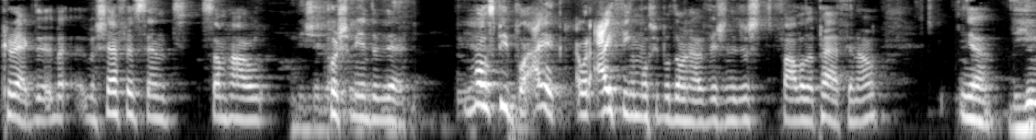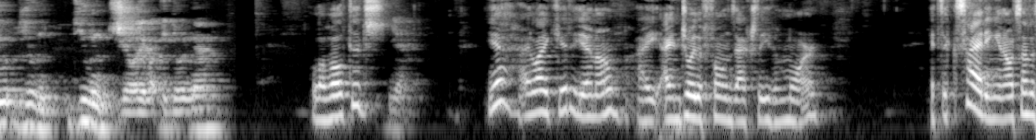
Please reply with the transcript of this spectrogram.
correct. The, but the chef is and somehow They should go pushed me into there. Most people, I what I think most people don't have vision; they just follow the path, you know. Yeah, Do you do you do you enjoy what you're doing now? low voltage. Yeah. Yeah, I like it. You know, I, I enjoy the phones actually even more. It's exciting, you know. It's not the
